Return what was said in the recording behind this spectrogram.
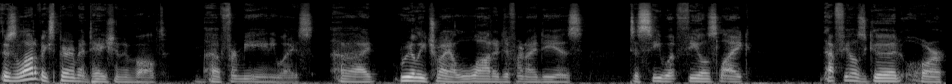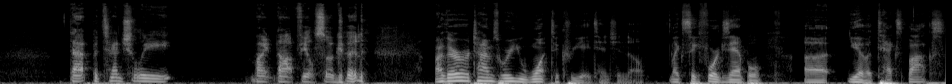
there's a lot of experimentation involved uh, for me, anyways. Uh, I really try a lot of different ideas to see what feels like that feels good or that potentially might not feel so good. Are there ever times where you want to create tension though? Like say for example, uh, you have a text box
